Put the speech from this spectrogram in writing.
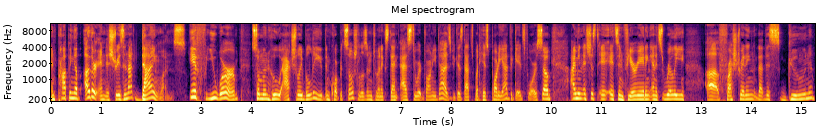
in propping up other industries and not dying ones. If you were someone who actually believed in corporate socialism to an extent, as Stuart Varney does, because that's what his party advocates for. So, I mean, it's just, it's infuriating and it's really uh, frustrating that this goon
